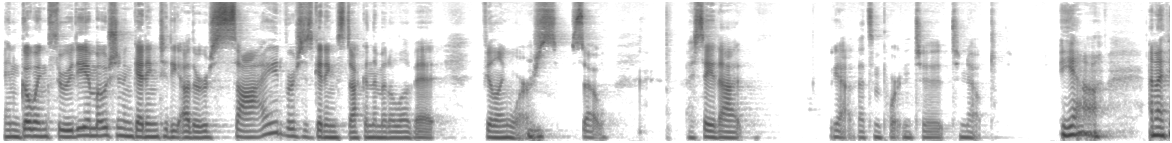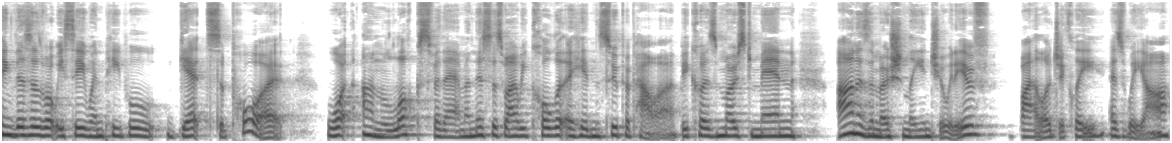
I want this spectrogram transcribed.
and going through the emotion and getting to the other side versus getting stuck in the middle of it feeling worse mm-hmm. so i say that yeah that's important to to note. Yeah. And i think this is what we see when people get support what unlocks for them and this is why we call it a hidden superpower because most men aren't as emotionally intuitive biologically as we are.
